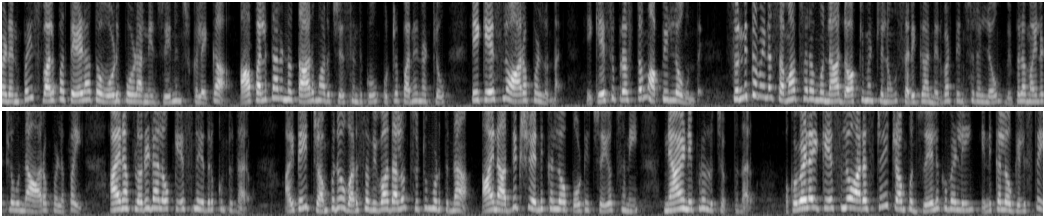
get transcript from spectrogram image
బైడెన్పై స్వల్ప తేడాతో ఓడిపోవడాన్ని జీర్ణించుకోలేక ఆ ఫలితాలను తారుమారు చేసేందుకు కుట్ర పన్నినట్లు ఈ కేసులో ఆరోపణలున్నాయి. ఈ కేసు ప్రస్తుతం అప్పీల్లో ఉంది. సున్నితమైన సమాచారం ఉన్న డాక్యుమెంట్లను సరిగ్గా నిర్వర్తించడంలో విఫలమైనట్లు ఉన్న ఆరోపణలపై ఆయన ఫ్లోరిడాలో కేసును ఎదుర్కొంటున్నారు. అయితే ట్రంప్ను వరుస వివాదాలు చుట్టుముడుతున్న ఆయన అధ్యక్ష ఎన్నికల్లో పోటీ చేయొచ్చని న్యాయ నిపుణులు చెబుతున్నారు. ఒకవేళ ఈ కేసులో అరెస్టై ట్రంప్ జైలుకు వెళ్ళి ఎన్నికల్లో గెలిస్తే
